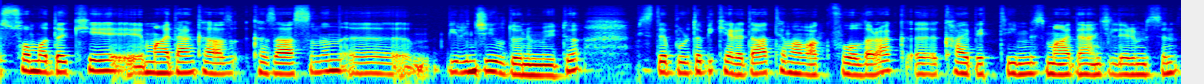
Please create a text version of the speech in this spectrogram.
Soma'daki maden kaz kazasının birinci yıl dönümüydü. Biz de burada bir kere daha Tema Vakfı olarak kaybettiğimiz madencilerimizin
